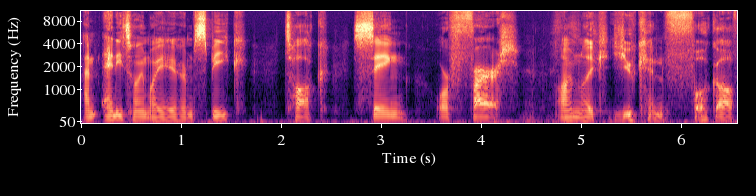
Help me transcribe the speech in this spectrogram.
And anytime I hear him speak, talk, sing, or fart, I'm like, you can fuck off.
